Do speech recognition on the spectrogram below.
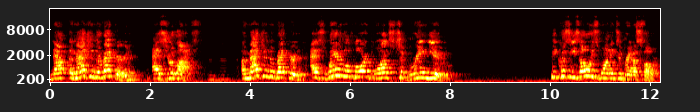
Now imagine the record as your life. Imagine the record as where the Lord wants to bring you. Because He's always wanting to bring us forward.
